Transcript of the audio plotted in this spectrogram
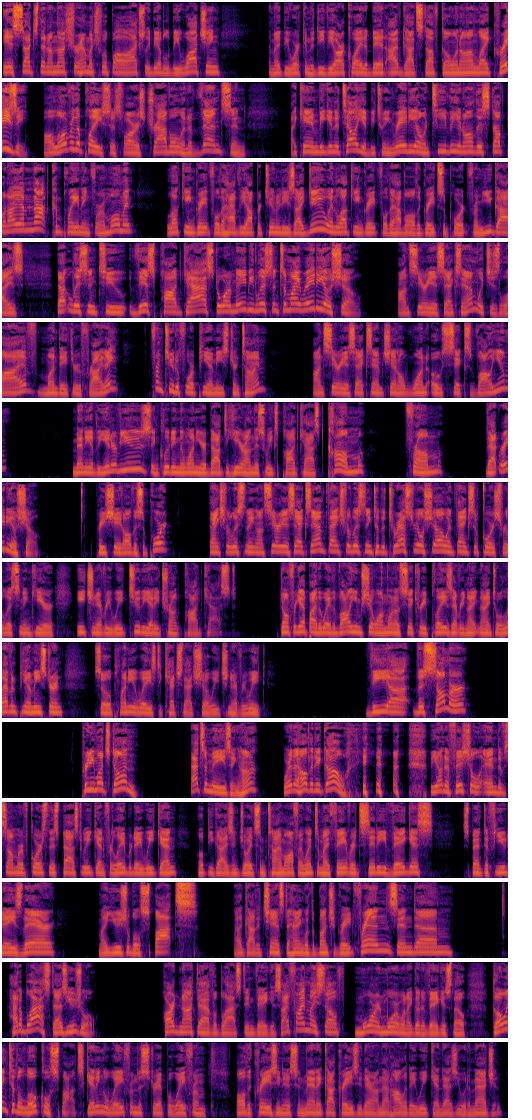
is such that I'm not sure how much football I'll actually be able to be watching. I might be working the DVR quite a bit. I've got stuff going on like crazy all over the place as far as travel and events and I can't begin to tell you between radio and TV and all this stuff, but I am not complaining for a moment. Lucky and grateful to have the opportunities I do, and lucky and grateful to have all the great support from you guys that listen to this podcast or maybe listen to my radio show on Sirius XM, which is live Monday through Friday from 2 to 4 p.m. Eastern Time on Sirius XM channel 106 volume. Many of the interviews, including the one you're about to hear on this week's podcast, come from that radio show. Appreciate all the support. Thanks for listening on Sirius XM. Thanks for listening to the terrestrial show. And thanks, of course, for listening here each and every week to the Eddie Trunk podcast. Don't forget, by the way, the volume show on 106 replays every night, 9 to 11 p.m. Eastern. So plenty of ways to catch that show each and every week. The uh, the summer pretty much done. That's amazing, huh? Where the hell did it go? the unofficial end of summer, of course, this past weekend for Labor Day weekend. Hope you guys enjoyed some time off. I went to my favorite city, Vegas, spent a few days there, my usual spots. Uh, got a chance to hang with a bunch of great friends and um, had a blast as usual. Hard not to have a blast in Vegas. I find myself more and more when I go to Vegas, though, going to the local spots, getting away from the strip, away from all the craziness. And man, it got crazy there on that holiday weekend, as you would imagine.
